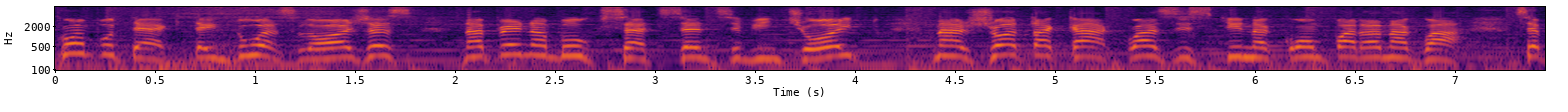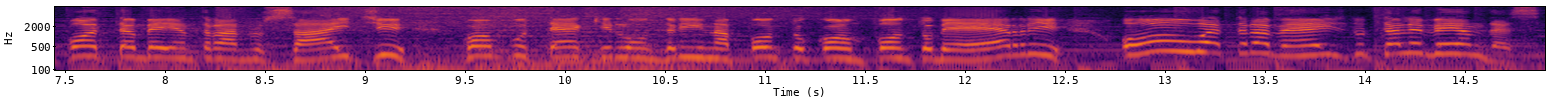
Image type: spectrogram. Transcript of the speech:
Computec tem duas lojas, na Pernambuco 728, na JK, quase esquina com Paranaguá. Você pode também entrar no site computeclondrina.com.br ou através do Televendas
